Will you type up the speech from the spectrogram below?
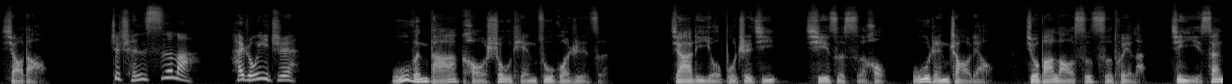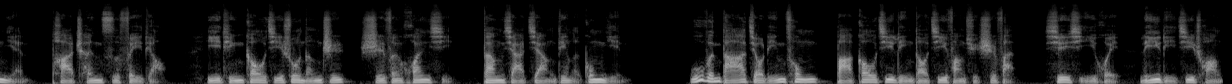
笑道：“这陈丝嘛，还容易织。”吴文达靠收田租过日子，家里有不织机，妻子死后无人照料，就把老司辞退了。今已三年，怕陈丝废掉。一听高吉说能织，十分欢喜，当下讲定了工银。吴文达叫林聪把高基领到机房去吃饭，歇息一会，理理机床，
